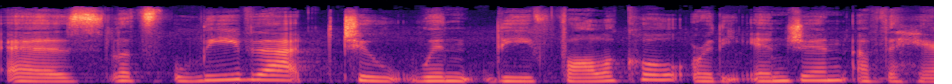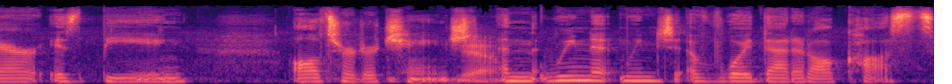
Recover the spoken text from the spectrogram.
as let's leave that to when the follicle or the engine of the hair is being altered or changed Yeah. and we ne- we need to avoid that at all costs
